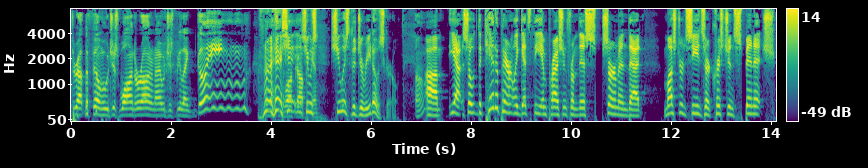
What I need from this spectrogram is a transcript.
throughout the film who would just wander on and I would just be like, going. she, she was she was the Doritos girl. Oh. Um, yeah. So the kid apparently gets the impression from this sermon that mustard seeds are Christian spinach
